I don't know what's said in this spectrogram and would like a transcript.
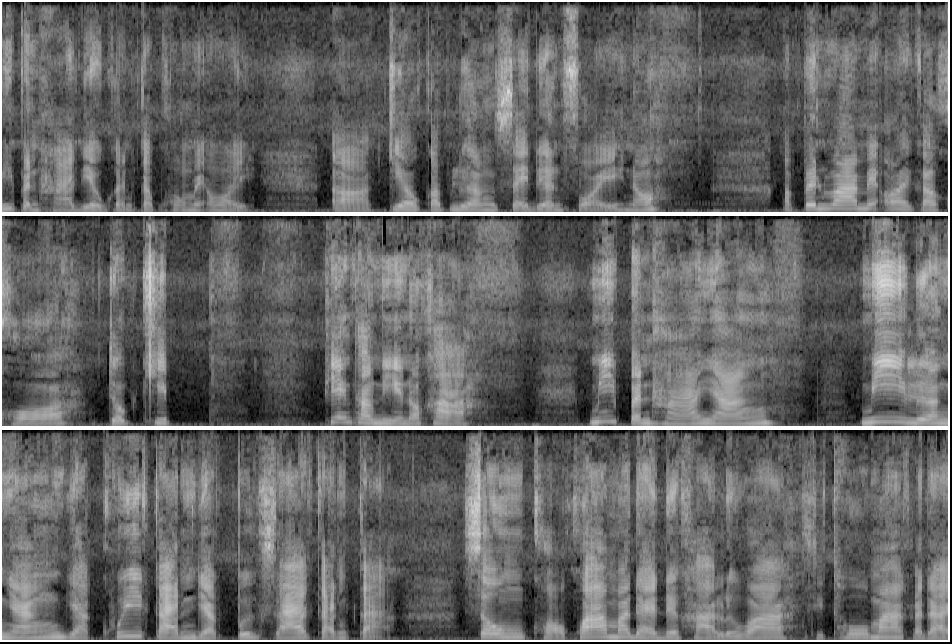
มีปัญหาเดียวกันกับของแม่อ้อย เกี่ยวกับเรื่องใส่เดือนฝอยเนาะเอาเป็นว่าแม่อ้อยก็ขอจบคลิป เพียงเท่านี้เนาะค่ะ มีปัญหาหยังมีเรื่องหยังอยากคุยกันอยากปรึกษากันกะส่งขอความมาได้เด้อค่ะ หรือว่าสิโทรมากก็ได้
